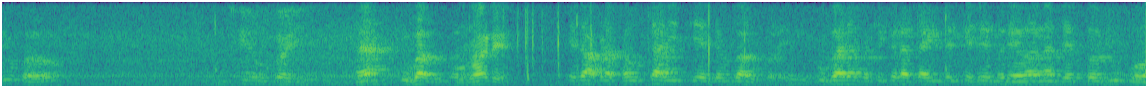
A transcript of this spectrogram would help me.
શું કરો? ઉગાડવું. એ તો આપડા સંસ્કારી છીએ ઉગાડવું પડે. ઉગાડ્યા પછી પેલા ટાઈમ તરીકે કે છે રહેવાના છે તો શું કહો?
